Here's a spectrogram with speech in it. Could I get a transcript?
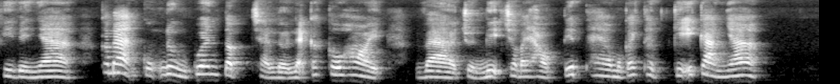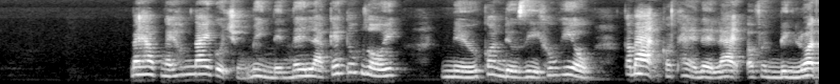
Khi về nhà, các bạn cũng đừng quên tập trả lời lại các câu hỏi và chuẩn bị cho bài học tiếp theo một cách thật kỹ càng nha. Bài học ngày hôm nay của chúng mình đến đây là kết thúc rồi. Nếu còn điều gì không hiểu, các bạn có thể để lại ở phần bình luận.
